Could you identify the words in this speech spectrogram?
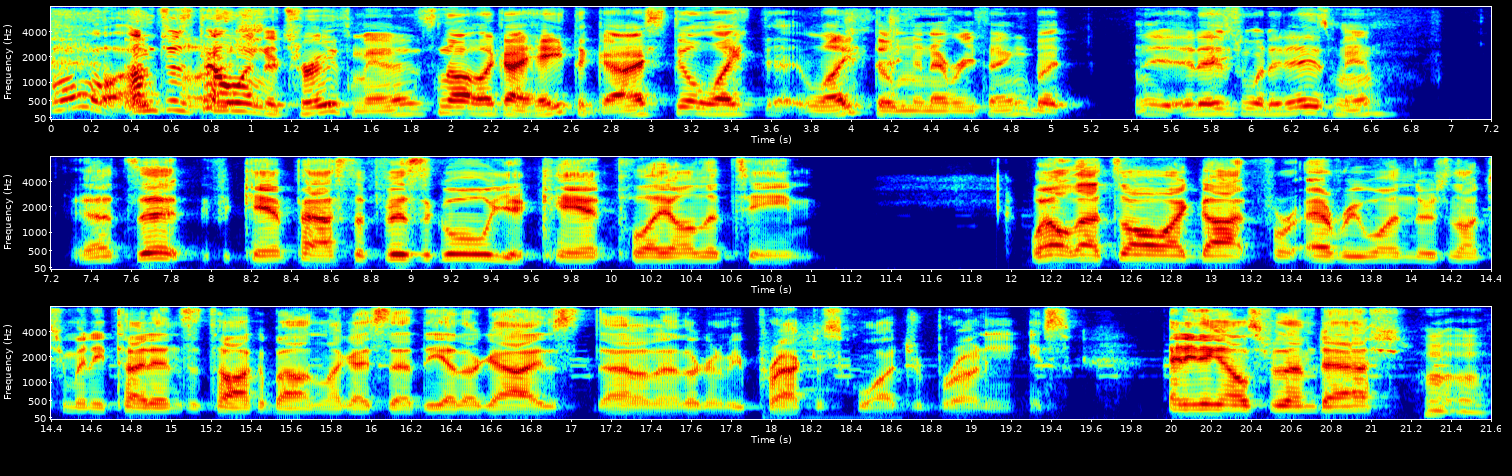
Oh, I'm just harsh. telling the truth, man. It's not like I hate the guy. I still like liked him and everything, but it is what it is, man. That's it. If you can't pass the physical, you can't play on the team. Well, that's all I got for everyone. There's not too many tight ends to talk about, and like I said, the other guys, I don't know, they're going to be practice squad jabronis. Anything else for them, Dash? Mm-mm.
